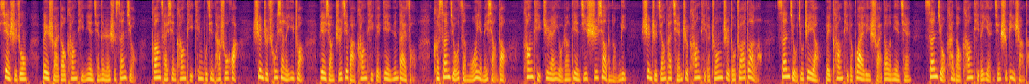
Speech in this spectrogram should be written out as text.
现实中被甩到康体面前的人是三九，刚才见康体听不进他说话。甚至出现了异状，便想直接把康体给电晕带走。可三九怎么也没想到，康体居然有让电击失效的能力，甚至将他钳制康体的装置都抓断了。三九就这样被康体的怪力甩到了面前。三九看到康体的眼睛是闭上的，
